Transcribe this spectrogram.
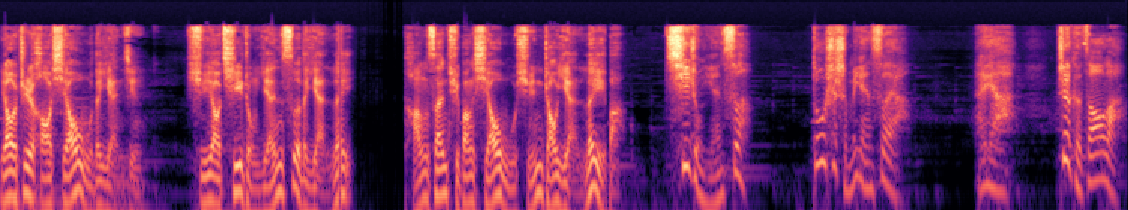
要治好小五的眼睛，需要七种颜色的眼泪。唐三去帮小五寻找眼泪吧。七种颜色，都是什么颜色呀？哎呀，这可糟了，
